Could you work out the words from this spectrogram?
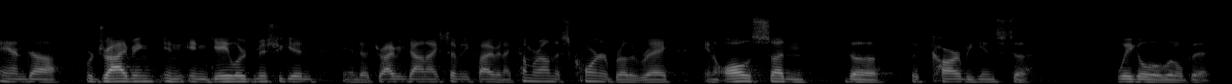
And uh, we're driving in, in Gaylord, Michigan, and uh, driving down I 75. And I come around this corner, Brother Ray, and all of a sudden the, the car begins to wiggle a little bit.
